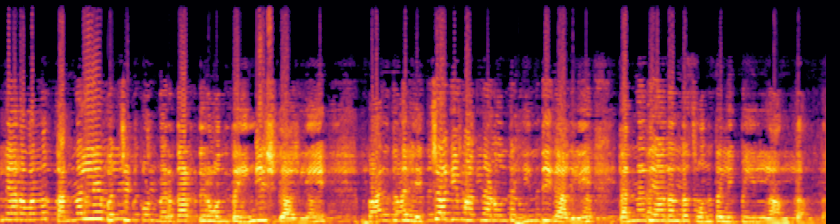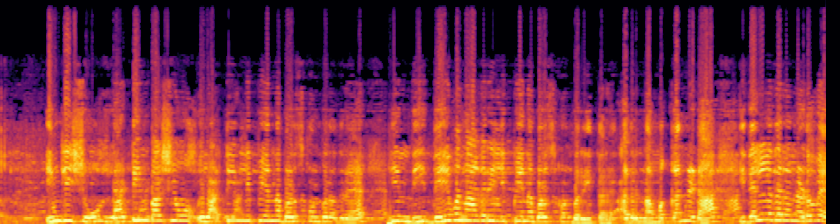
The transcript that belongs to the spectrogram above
ಜ್ಞಾನವನ್ನು ತನ್ನಲ್ಲೇ ಬಚ್ಚಿಟ್ಕೊಂಡು ಮೆರೆದಾಡ್ತಿರುವಂತ ಇಂಗ್ಲಿಷ್ಗಾಗ್ಲಿ ಭಾರತದ ಹೆಚ್ಚಾಗಿ ಮಾತನಾಡುವಂತ ಹಿಂದಿಗಾಗ್ಲಿ ತನ್ನದೇ ಆದಂತ ಸ್ವಂತ ಲಿಪಿ ಇಲ್ಲ ಅಂತ. ಇಂಗ್ಲಿಷು ಲ್ಯಾಟಿನ್ ಭಾಷೆ, ಲ್ಯಾಟಿನ್ ಲಿಪಿಯನ್ನ ಬಳಸ್ಕೊಂಡು ಬರೆದ್ರೆ ಹಿಂದಿ ದೇವನಾಗರಿ ಲಿಪಿಯನ್ನ ಬಳಸ್ಕೊಂಡು ಬರೀತಾರೆ. ಆದ್ರೆ ನಮ್ಮ ಕನ್ನಡ ಇದೆಲ್ಲದರ ನಡುವೆ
